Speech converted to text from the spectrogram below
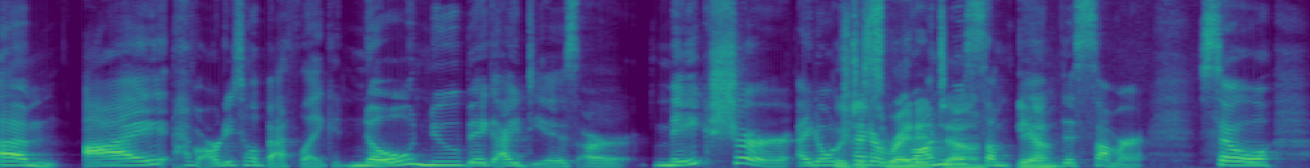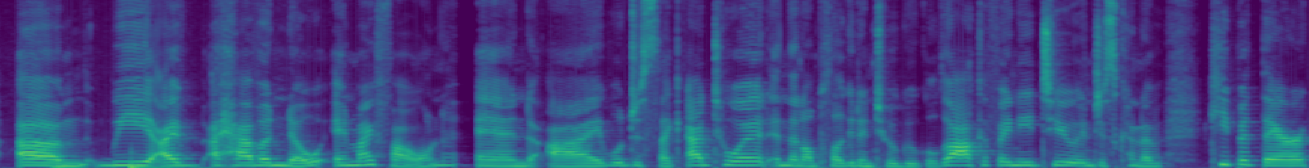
Um, I have already told Beth like no new big ideas are make sure I don't We try to run with something Yeah. this summer. So um we I I have a note in my phone and I will just like add to it and then I'll plug it into a Google Doc if I need to and just kind of keep it there.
